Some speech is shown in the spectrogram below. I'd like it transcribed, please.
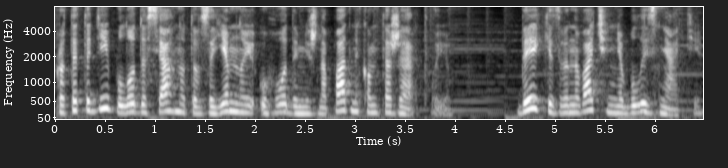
Проте тоді було досягнуто взаємної угоди між нападником та жертвою. Деякі звинувачення були зняті,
